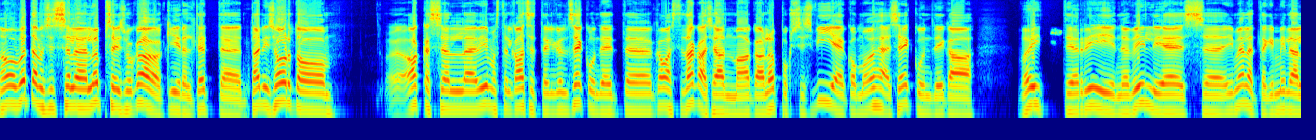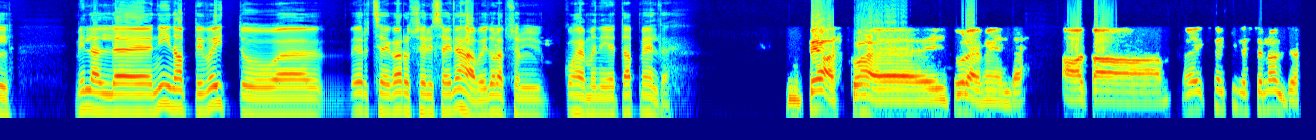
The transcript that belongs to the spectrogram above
no võtame siis selle lõppseisu ka kiirelt ette. Tanis Ordo äh, hakkas seal viimastel katsetel küll sekundeid äh, kõvasti tagasi andma, aga lõpuks siis viie koma ühe sekundiga võit Thierry Neuville'i ees. ei mäletagi, millal, millal äh, nii nappi võitu WRC karussellis sai näha või tuleb sul kohe mõni etapp meelde? Peast kohe ei tule meelde, aga no eks neid kindlasti on olnud ju.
